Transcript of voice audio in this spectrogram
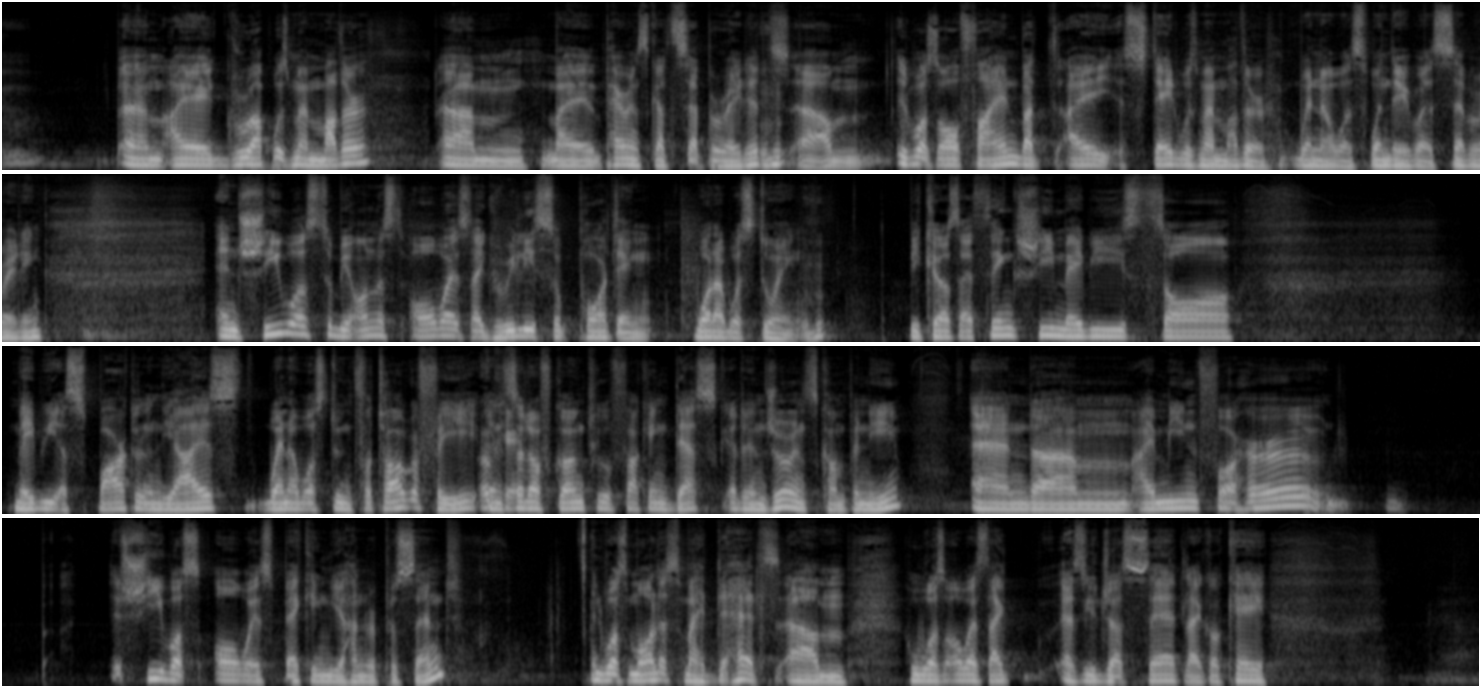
Um, I grew up with my mother. Um, my parents got separated. Um, it was all fine, but I stayed with my mother when I was when they were separating. And she was, to be honest, always like really supporting what I was doing, because I think she maybe saw maybe a sparkle in the eyes when I was doing photography Okay. instead of going to a fucking desk at an insurance company. And um, I mean, for her, she was always backing me 100%. It was more or less my dad, um, who was always like, as you just said, like, okay,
